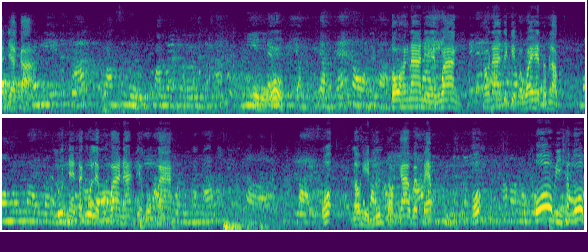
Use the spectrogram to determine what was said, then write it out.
บรรยากาศนี้นะ คะความสนุกความบันเทิงนะคะ มีโอ้โห เต็มเปี่ยมอย่างแน่นอนค่ะโต๊ะข้างหน้าเนี่ยยังว่างเขาน่าจะเก็บเอาไว้ให้สำหรับ มองลงไปตอรุ่นไหนสักรุ่นแหละผมว่านะเดี๋ยวคงมานะคะเอ่อหลาย โอ้เราเห็นรุ่น29แวบๆโอ้โอ้มีชะโงก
